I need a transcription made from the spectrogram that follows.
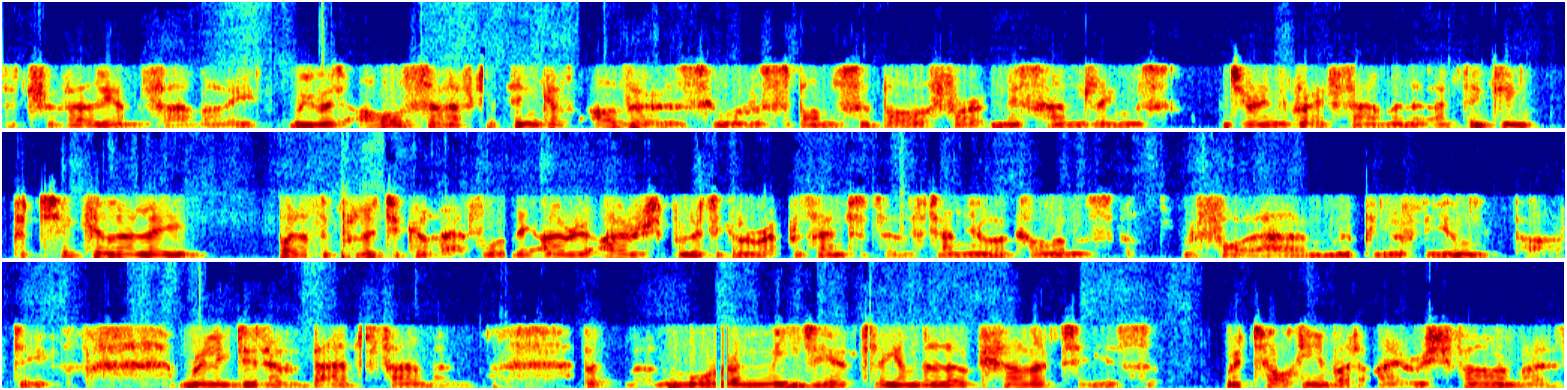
the Trevelyan family, we would also have to think of others who were responsible for mishandlings during the Great Famine. I'm thinking particularly, well, at the political level, the Irish political representatives, Daniel O'Connell's um, repeal of the Union Party, really did have a bad famine. But more immediately in the localities, we're talking about Irish farmers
